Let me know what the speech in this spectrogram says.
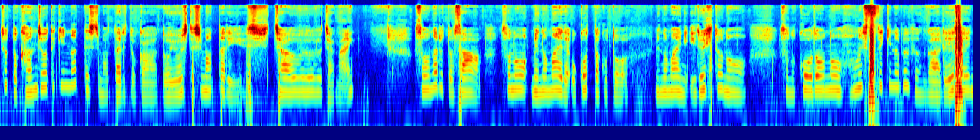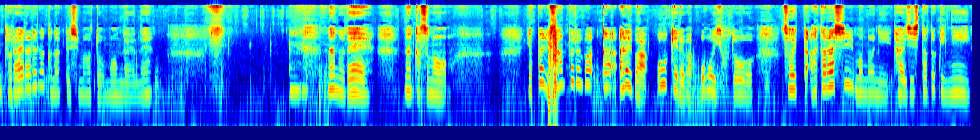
ちょっと感情的になってしまったりとか、動揺してしまったりしちゃうじゃない？そうなるとさ、その目の前で起こったこと、目の前にいる人の、その行動の本質的な部分が冷静に捉えられなくなってしまうと思うんだよね。なので、なんかその、やっぱりサンプルがあれば、多ければ多いほど、そういった新しいものに対峙したときに、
